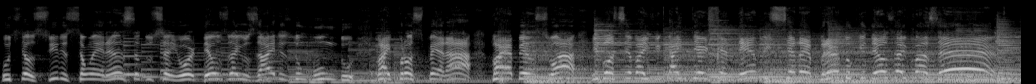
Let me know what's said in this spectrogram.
Os seus filhos são herança do Senhor. Deus vai usar eles no mundo, vai prosperar, vai abençoar, e você vai ficar intercedendo e celebrando o que Deus vai fazer.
